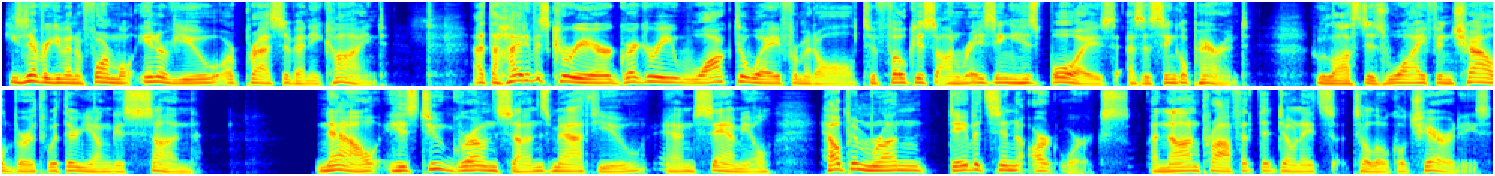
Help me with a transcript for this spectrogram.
he's never given a formal interview or press of any kind. At the height of his career, Gregory walked away from it all to focus on raising his boys as a single parent who lost his wife in childbirth with their youngest son. Now, his two grown sons, Matthew and Samuel, help him run Davidson Artworks, a nonprofit that donates to local charities.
